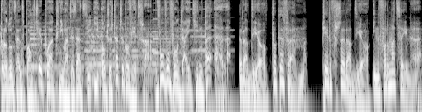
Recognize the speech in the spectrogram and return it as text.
Producent pomp ciepła, klimatyzacji i oczyszczaczy powietrza. www.daikin.pl Radio TOK FM. Pierwsze radio informacyjne.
